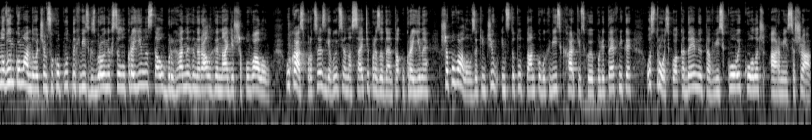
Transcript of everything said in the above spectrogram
Новим командувачем сухопутних військ збройних сил України став бригадний генерал Геннадій Шаповалов. Указ про це з'явився на сайті президента України. Шаповалов закінчив інститут танкових військ Харківської політехніки, Острозьку академію та військовий коледж армії США.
